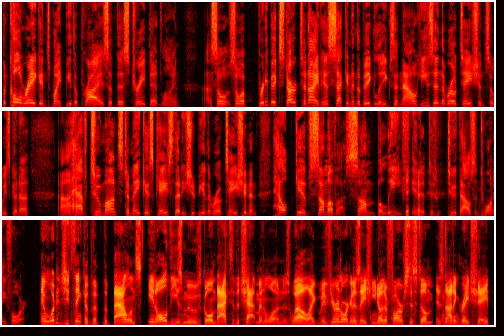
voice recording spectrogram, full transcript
But Cole Ragans might be the prize of this trade deadline. Uh, so, so a pretty big start tonight. His second in the big leagues, and now he's in the rotation. So he's going to uh, have two months to make his case that he should be in the rotation and help give some of us some belief into 2024. And what did you think of the, the balance in all these moves, going back to the Chapman one as well? Like, if you're an organization, you know their farm system is not in great shape.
